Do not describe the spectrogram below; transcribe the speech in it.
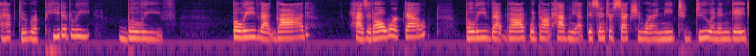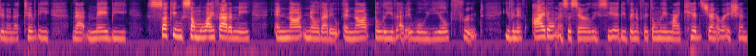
I have to repeatedly believe. Believe that God has it all worked out, believe that God would not have me at this intersection where I need to do and engage in an activity that may be sucking some life out of me and not know that it and not believe that it will yield fruit even if I don't necessarily see it even if it's only in my kids generation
